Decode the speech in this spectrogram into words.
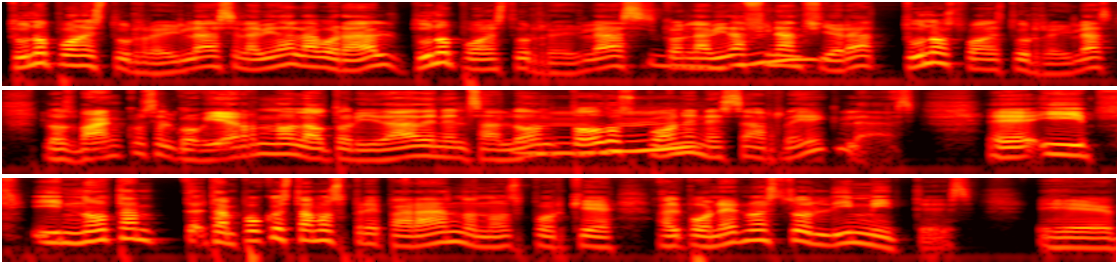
tú no pones tus reglas, en la vida laboral tú no pones tus reglas, con la vida financiera tú no pones tus reglas, los bancos, el gobierno, la autoridad en el salón, todos ponen esas reglas. Eh, y, y, no tampoco estamos preparándonos porque al poner nuestros límites eh,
